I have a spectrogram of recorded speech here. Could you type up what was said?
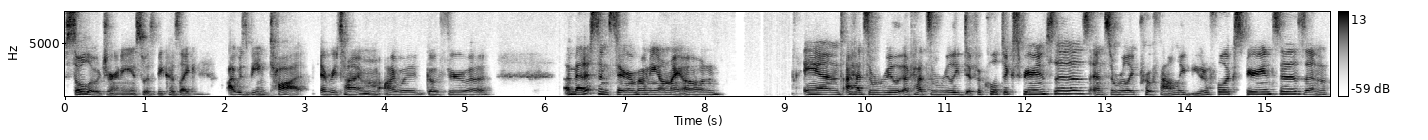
solo journeys was because like i was being taught every time i would go through a a medicine ceremony on my own. And i had some really i've had some really difficult experiences and some really profoundly beautiful experiences. And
